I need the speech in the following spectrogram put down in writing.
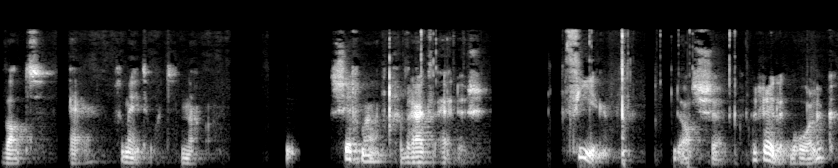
wat er gemeten wordt. Nou, Sigma gebruikt er dus vier. Dat is uh, redelijk behoorlijk.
